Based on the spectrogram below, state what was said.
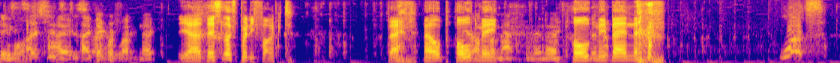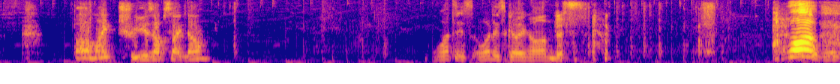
These- pizza shits I, I think we're fucked, Nick. yeah, this looks pretty fucked. Ben, help! You're Hold me! the map for me, Nick. Hold me, Ben! What? Uh, my tree is upside down. What is what is going on? Just, what? Wait,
